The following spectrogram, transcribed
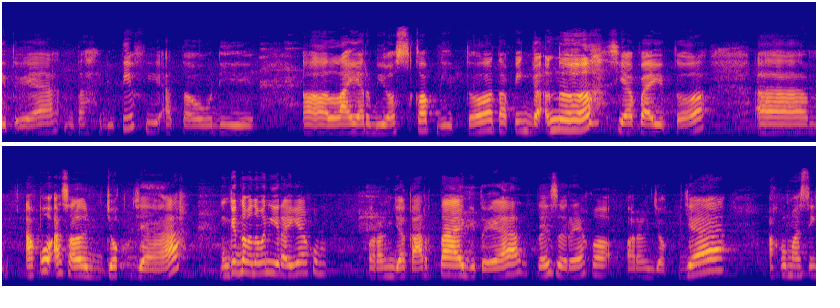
gitu ya, entah di TV atau di eh, layar bioskop gitu, tapi nggak ngeh siapa itu. Em, aku asal Jogja, mungkin teman-teman kiranya aku orang Jakarta gitu ya, tapi sebenarnya aku orang Jogja. Aku masih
